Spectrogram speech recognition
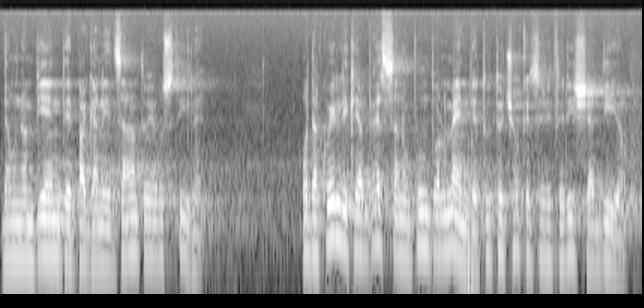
da un ambiente paganizzato e ostile o da quelli che avversano puntualmente tutto ciò che si riferisce a Dio.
